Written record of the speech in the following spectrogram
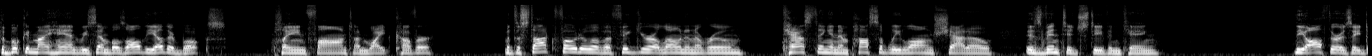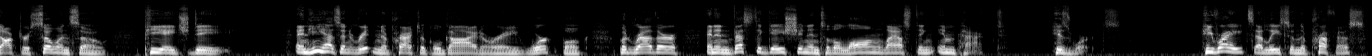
The book in my hand resembles all the other books plain font on white cover, but the stock photo of a figure alone in a room casting an impossibly long shadow, is vintage Stephen King. The author is a Dr. So and so, PhD, and he hasn't written a practical guide or a workbook, but rather an investigation into the long lasting impact, his words. He writes, at least in the preface,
